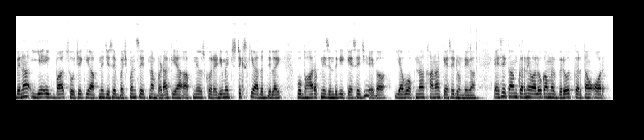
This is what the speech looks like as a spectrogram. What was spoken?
बिना ये एक बात सोचे कि आपने जिसे बचपन से इतना बड़ा किया, आपने उसको रेडीमेड स्टिक्स की आदत दिलाई, वो बाहर अपनी ज़िंदगी कैसे जिएगा या वो अपना खाना कैसे ढूंढेगा? ऐसे काम करने वालों का मैं विरोध करता हूँ और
